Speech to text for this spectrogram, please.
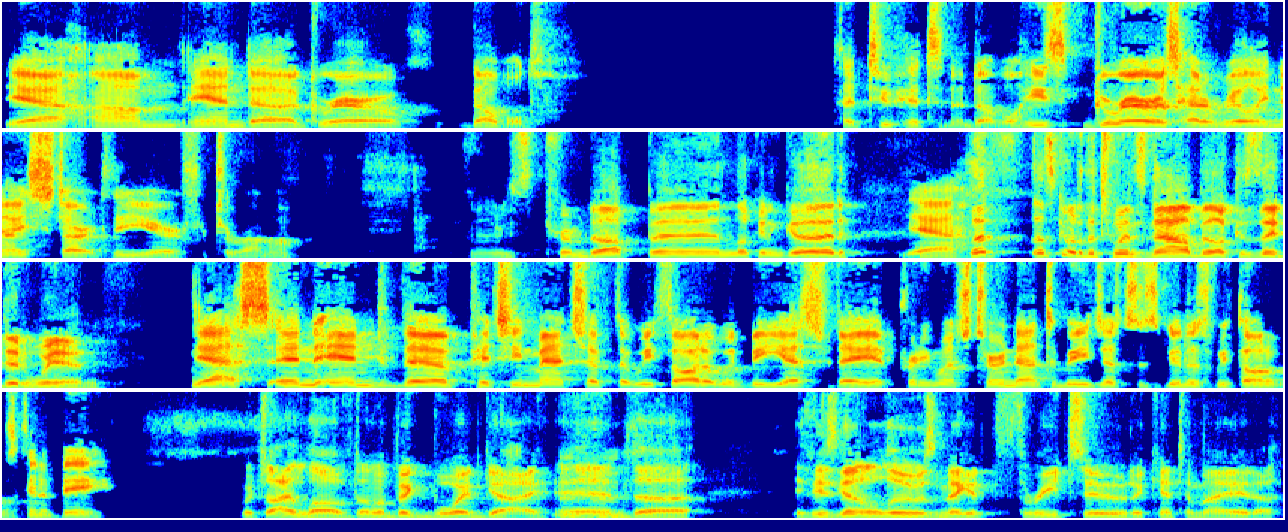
yeah, um, and uh, Guerrero doubled. Had two hits and a double. He's Guerrero's had a really nice start to the year for Toronto. He's trimmed up and looking good. Yeah. Let's let's go to the Twins now, Bill, because they did win. Yes, and and the pitching matchup that we thought it would be yesterday, it pretty much turned out to be just as good as we thought it was going to be. which I loved. I'm a big Boyd guy, Mhm. and uh, if he's going to lose, make it three two to Kenta Maeda.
